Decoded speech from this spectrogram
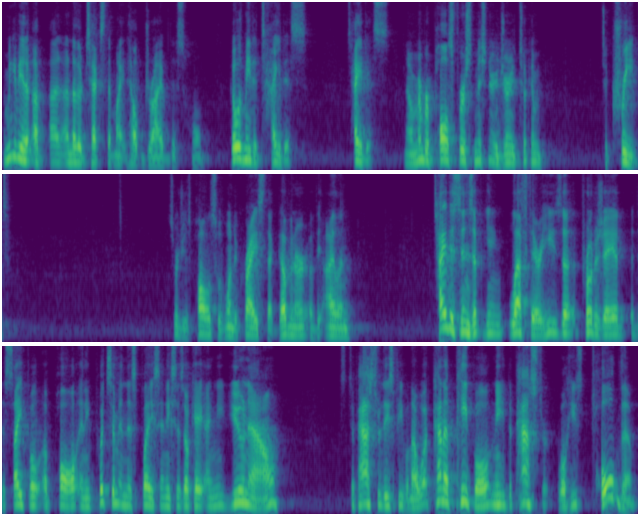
Let me give you a, a, another text that might help drive this home. Go with me to Titus. Titus. Now remember, Paul's first missionary journey took him to Crete. Sergius Paulus was won to Christ, that governor of the island. Titus ends up getting left there. He's a protege, a, a disciple of Paul, and he puts him in this place and he says, Okay, I need you now to pastor these people. Now, what kind of people need to pastor? Well, he's told them,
